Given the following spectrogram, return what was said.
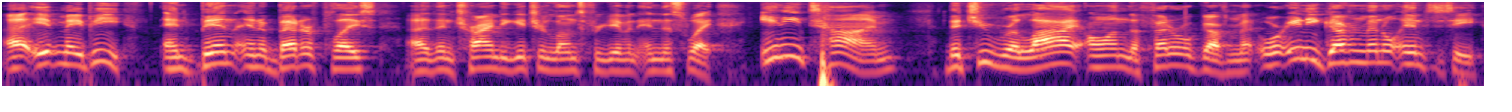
uh, it may be, and been in a better place uh, than trying to get your loans forgiven in this way. Anytime that you rely on the federal government or any governmental entity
